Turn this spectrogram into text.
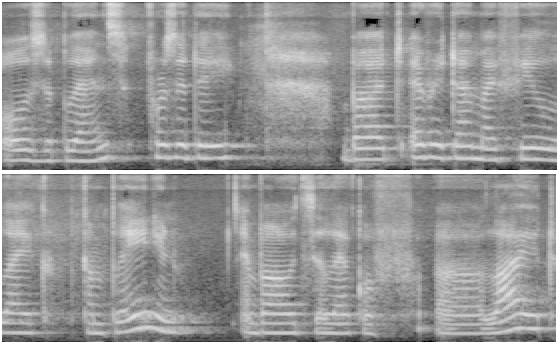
all the plans for the day. But every time I feel like complaining about the lack of uh, light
